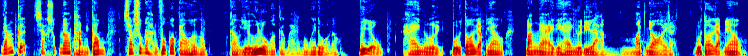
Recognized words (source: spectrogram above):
gắn kết, xác suất nó thành công, xác suất nó hạnh phúc có cao hơn không? Cao dữ luôn á các bạn, không phải đùa đâu. Ví dụ, hai người buổi tối gặp nhau, ban ngày thì hai người đi làm, mệt nhòi rồi. Buổi tối gặp nhau,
